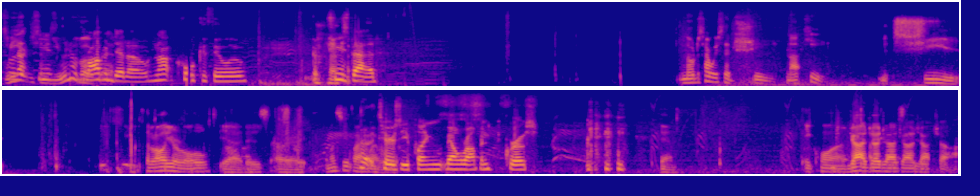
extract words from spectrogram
So We that she's Unova Robin red. Ditto, not cool Cthulhu. She's bad. notice how we said she, not he. She. Is that all your roles? Yeah, it is. All right. Let's see if I have Uh, my Tersey playing male Robin. Gross. Aquan. Ja ja after ja this ja do- ja ja.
